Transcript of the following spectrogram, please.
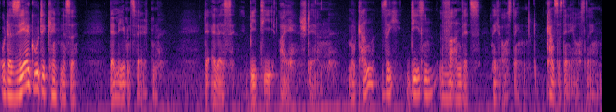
oder sehr gute Kenntnisse der Lebenswelten der LSBTI LSBTI-Stern. Man kann sich diesen Wahnwitz nicht ausdenken. Du kannst es dir nicht ausdenken.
